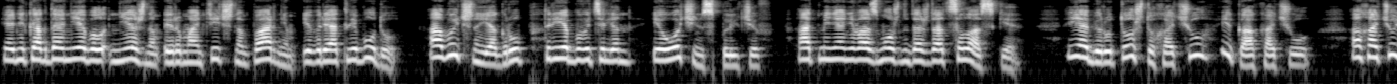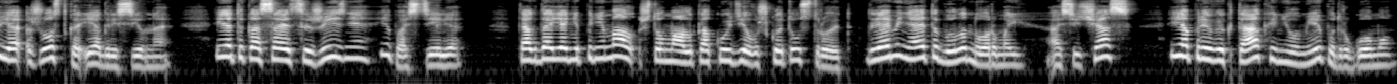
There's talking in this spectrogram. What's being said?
«Я никогда не был нежным и романтичным парнем и вряд ли буду. Обычно я груб, требователен и очень вспыльчив. От меня невозможно дождаться ласки. Я беру то, что хочу и как хочу. А хочу я жестко и агрессивно и это касается жизни и постели. Тогда я не понимал, что мало какую девушку это устроит. Для меня это было нормой. А сейчас я привык так и не умею по-другому.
